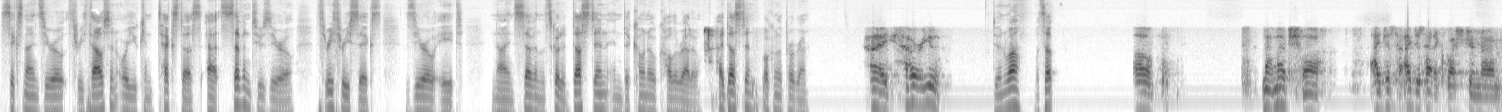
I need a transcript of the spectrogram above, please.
690 3000. Or you can text us at 720 336 0897. Let's go to Dustin in Dacono, Colorado. Hi, Dustin. Welcome to the program. Hi, how are you? Doing well. What's up? Oh, not much. Uh, I just I just had a question um,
